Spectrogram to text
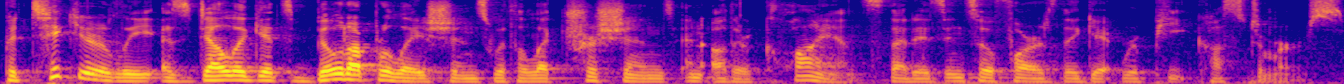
particularly as delegates build up relations with electricians and other clients, that is, insofar as they get repeat customers.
